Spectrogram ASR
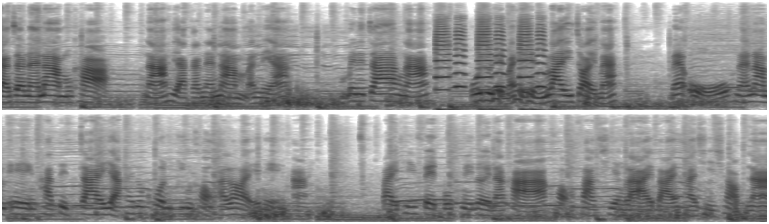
อยากจะแนะนำค่ะนะ อยากจะแนะนำอันเนี้ยไม่ได้จ้างนะโอ้ยดูเห็นไหมเห็นไล่จ่อยไหมแม่โอแนะนำเองค่ะติดใจอยากให้ทุกคนกินของอร่อยนี่อะไปที่ Facebook นี้เลยนะคะ ของฝากเชียงรายบายฮาชิช็อปนะ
